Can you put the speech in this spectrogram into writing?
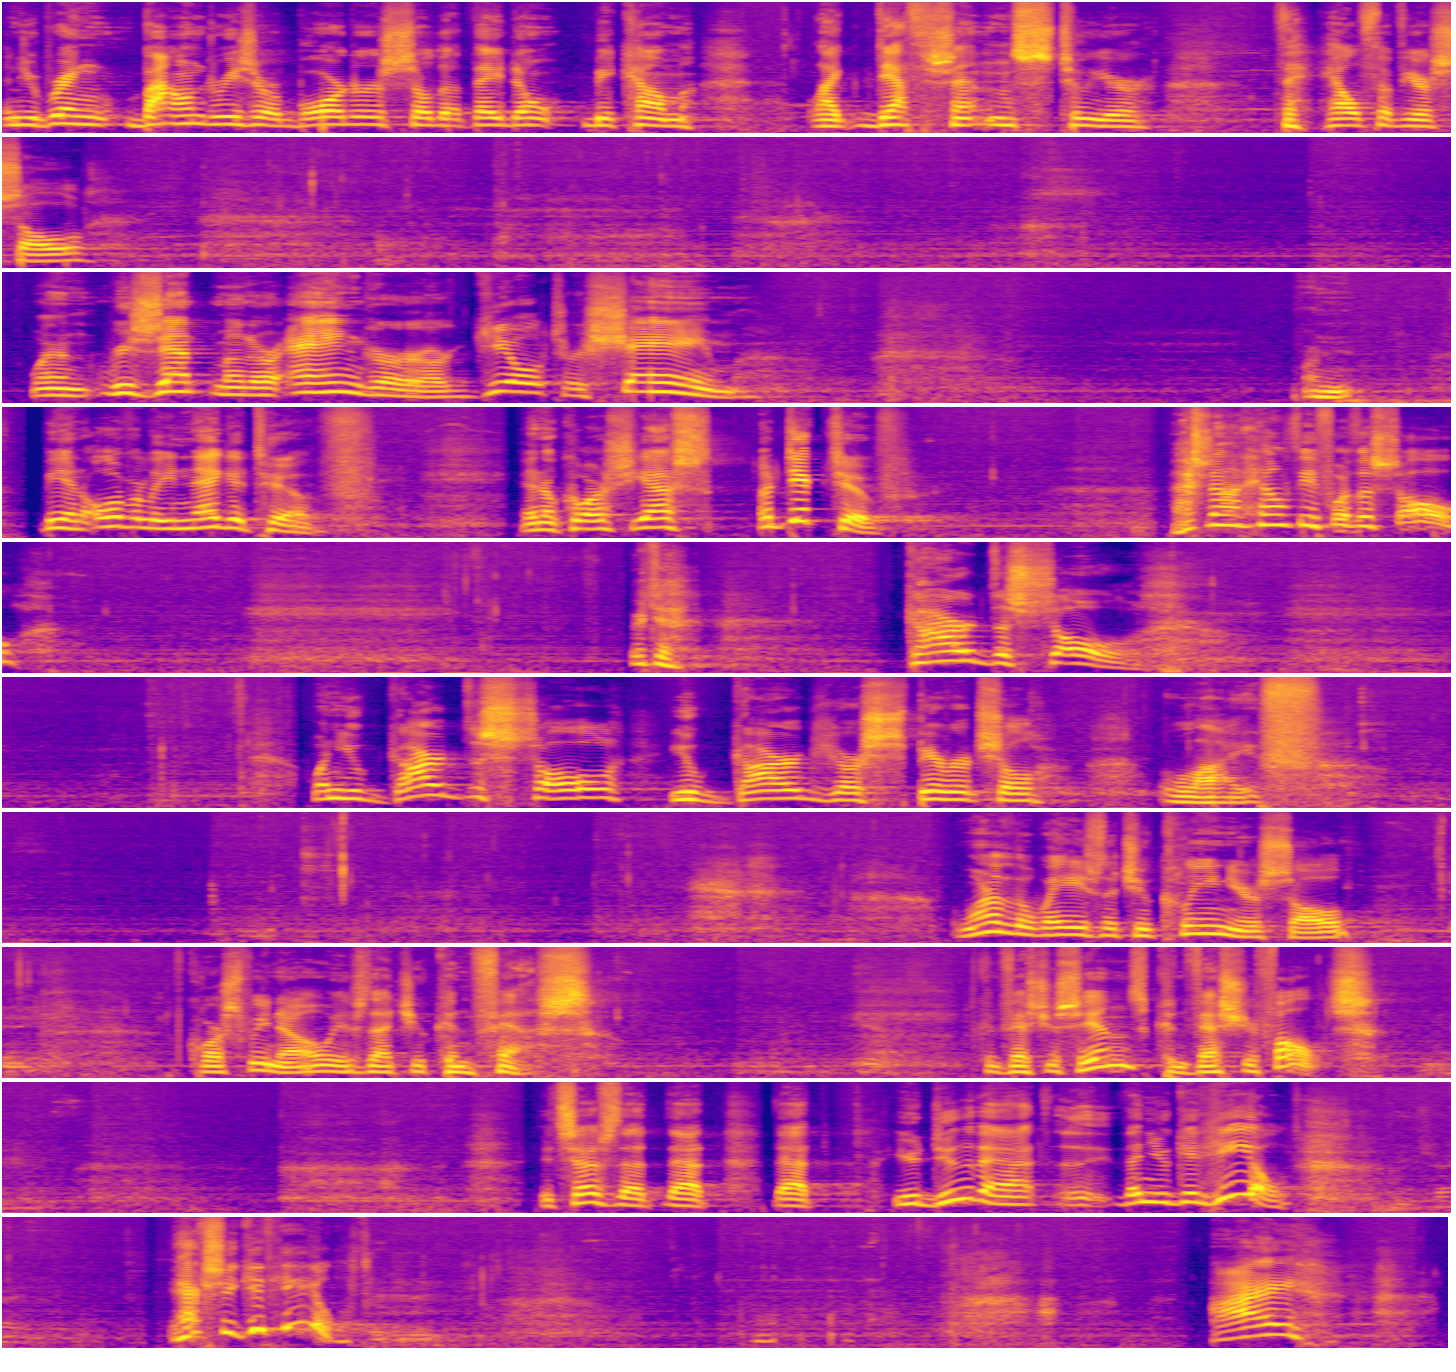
And you bring boundaries or borders so that they don't become like death sentence to your the health of your soul. When resentment or anger or guilt or shame or being overly negative, and of course, yes, addictive. That's not healthy for the soul. We're to guard the soul. When you guard the soul, you guard your spiritual life. One of the ways that you clean your soul, of course, we know, is that you confess. Confess your sins, confess your faults. It says that, that, that you do that, uh, then you get healed. You actually get healed. I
